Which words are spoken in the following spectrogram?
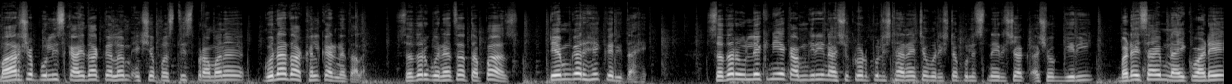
महाराष्ट्र पोलीस कायदा कलम एकशे पस्तीस प्रमाणे गुन्हा दाखल करण्यात आला. सदर गुन्ह्याचा तपास टेमगर हे करीत आहे. सदर उल्लेखनीय कामगिरी नाशिक रोड पोलीस ठाण्याचे वरिष्ठ पोलीस निरीक्षक अशोक गिरी बडेसाहेब नाईकवाडे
